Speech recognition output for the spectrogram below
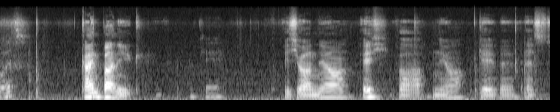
What? Kein Panik. Okay. Ich war näher, ich war näher, gebe es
